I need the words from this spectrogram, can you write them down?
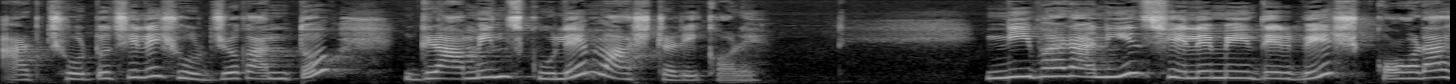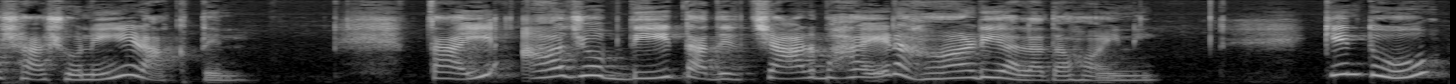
আর ছোট ছেলে সূর্যকান্ত গ্রামীণ স্কুলে মাস্টারি করে। নিভা রানী ছেলে মেয়েদের বেশ কড়া শাসনেই রাখতেন। তাই আজ অবধি তাদের চার ভাইয়ের হাঁড়ি আলাদা হয়নি। কিন্তু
